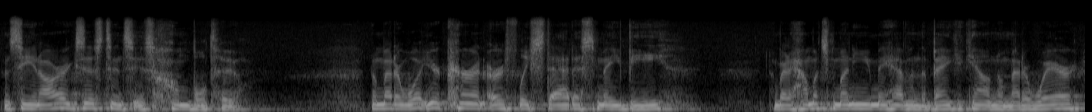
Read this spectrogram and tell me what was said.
And see, in our existence is humble too. No matter what your current earthly status may be, no matter how much money you may have in the bank account, no matter where,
